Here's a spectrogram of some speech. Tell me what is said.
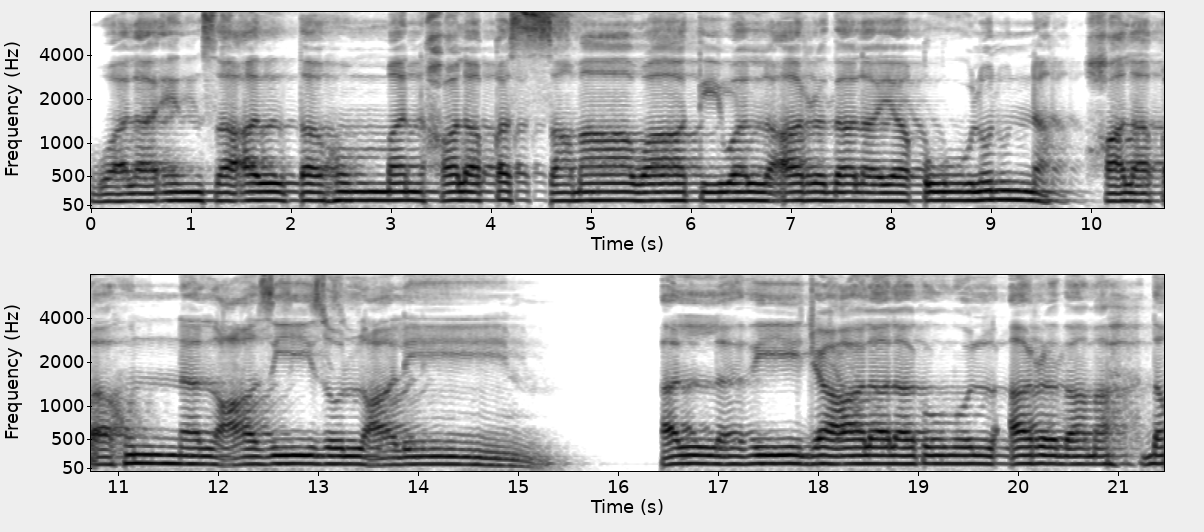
ولئن سألتهم من خلق السماوات والأرض ليقولن خلقهن العزيز العليم. الذي جعل لكم الأرض مهدا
